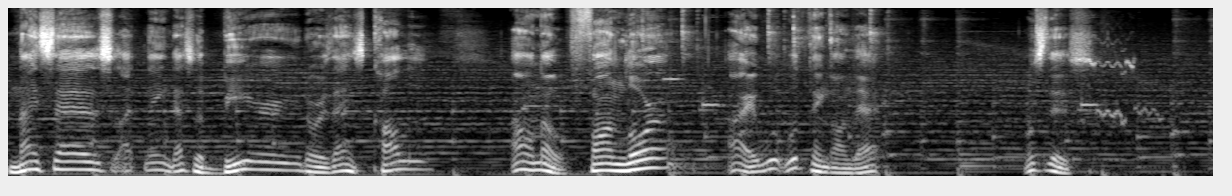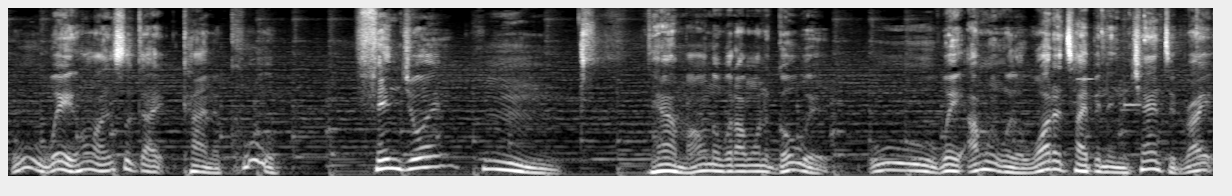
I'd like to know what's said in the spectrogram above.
Nice ass. I think that's a beard or is that his collar? I don't know. Fawn Laura. All right, we'll, we'll think on that. What's this? Ooh, wait, hold on. This looks like kind of cool. Finjoy? Hmm. Damn, I don't know what I want to go with. Ooh, wait, I went with a water type and enchanted, right?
